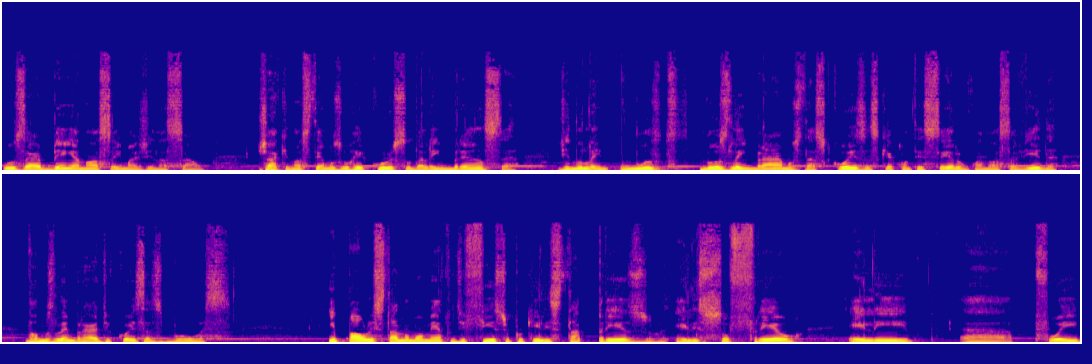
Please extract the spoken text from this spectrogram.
usar bem a nossa imaginação, já que nós temos o recurso da lembrança, de nos lembrarmos das coisas que aconteceram com a nossa vida, vamos lembrar de coisas boas. E Paulo está num momento difícil porque ele está preso, ele sofreu, ele ah, foi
